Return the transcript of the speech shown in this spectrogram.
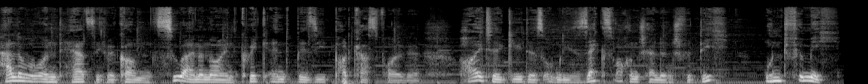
Hallo und herzlich willkommen zu einer neuen Quick and Busy Podcast Folge. Heute geht es um die 6 Wochen Challenge für dich und für mich.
